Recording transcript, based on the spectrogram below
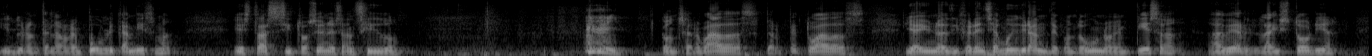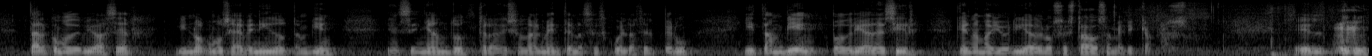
y durante la república misma, estas situaciones han sido conservadas, perpetuadas, y hay una diferencia muy grande cuando uno empieza a ver la historia tal como debió ser y no como se ha venido también enseñando tradicionalmente en las escuelas del Perú y también podría decir que en la mayoría de los estados americanos. El,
